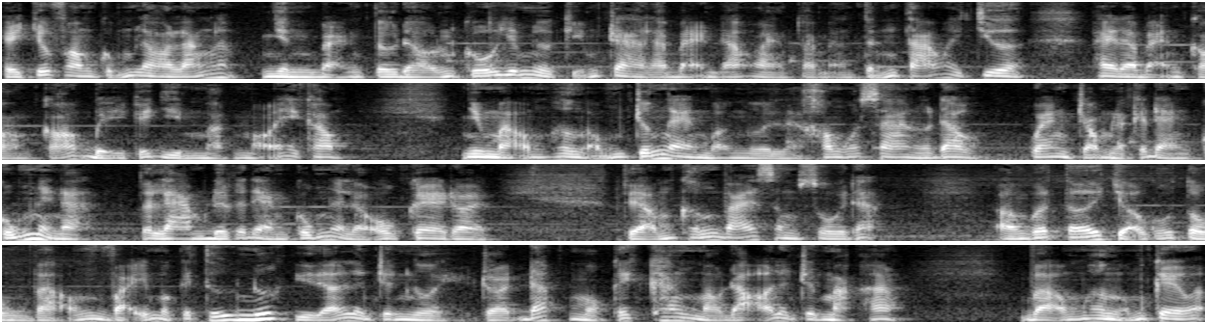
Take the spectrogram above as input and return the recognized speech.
Thì chú Phong cũng lo lắng lắm. Nhìn bạn từ đầu đến cuối giống như kiểm tra là bạn đã hoàn toàn bạn tỉnh táo hay chưa? Hay là bạn còn có bị cái gì mệt mỏi hay không? Nhưng mà ông Hưng ổng trấn an mọi người là không có sao nữa đâu. Quan trọng là cái đàn cúng này nè. Tôi làm được cái đàn cúng này là ok rồi. Thì ông khấn vái xong xuôi đó ông có tới chỗ của Tùng và ông vẩy một cái thứ nước gì đó lên trên người rồi đắp một cái khăn màu đỏ lên trên mặt ha. Và ông Hưng ông kêu á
